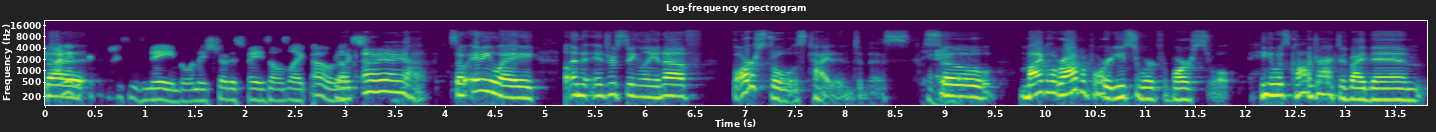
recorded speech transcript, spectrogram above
but, I didn't recognize his name, but when they showed his face, I was like, "Oh, that's like, oh yeah, yeah." So anyway, and interestingly enough, Barstool is tied into this. Okay. So Michael Rapaport used to work for Barstool. He was contracted by them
